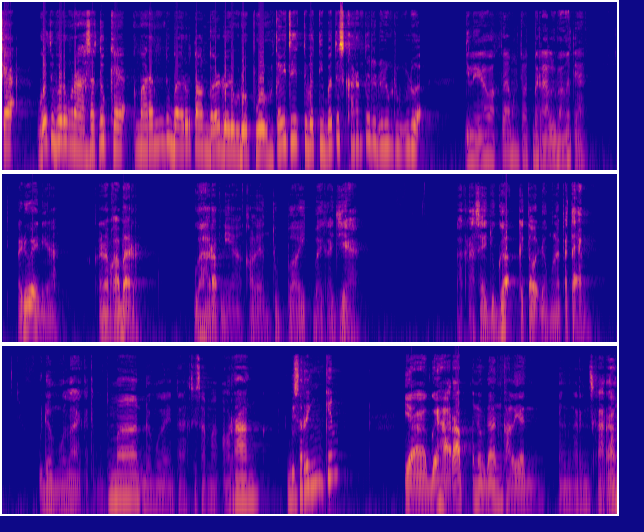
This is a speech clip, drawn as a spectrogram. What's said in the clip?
kayak gue tuh baru ngerasa tuh kayak kemarin tuh baru tahun baru 2020. Tapi tiba-tiba tuh sekarang tuh udah 2022. Gila ya, waktu emang cepat berlalu banget ya. By the way nih ya, kalian apa kabar? Gue harap nih ya, kalian tuh baik-baik aja. Gak kerasa juga kita udah mulai PTM udah mulai ketemu teman, udah mulai interaksi sama orang, lebih sering mungkin. Ya gue harap mudah-mudahan kalian yang dengerin sekarang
